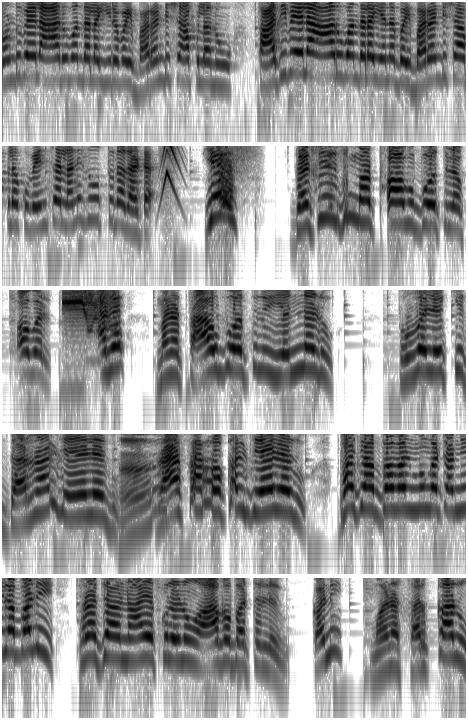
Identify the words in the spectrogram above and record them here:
రెండు వేల ఆరు వందల ఇరవై బరండి షాపులను పదివేల ఆరు వందల ఎనభై బరండి షాపులకు పెంచాలని చూస్తున్నదట. ఎస్ దట్ ఈస్ మా తాగుబోతుల పవర్ అదే మన తాగుబోతులు ఎన్నడు తువ్వలెక్కి ధర్నాలు చేయలేదు రాస్తారోకలు చేయలేదు. ప్రజా భవన్ ముంగట నిలబడి ప్రజా నాయకులను ఆగబట్టలేదు. కానీ మన సర్కారు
